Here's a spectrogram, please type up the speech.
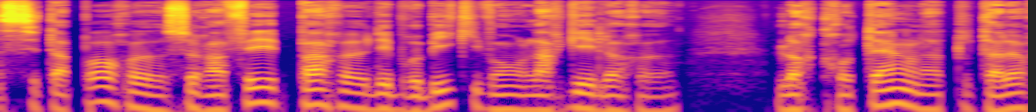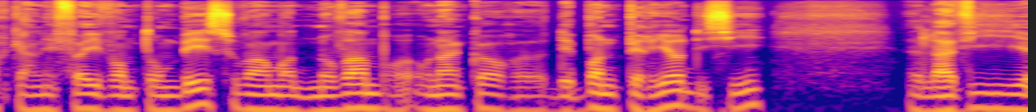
cet apport sera fait par les brebis qui vont larguer leur, leur crottin, là tout à l'heure quand les feuilles vont tomber, souvent au mois de novembre, on a encore des bonnes périodes ici. La vie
